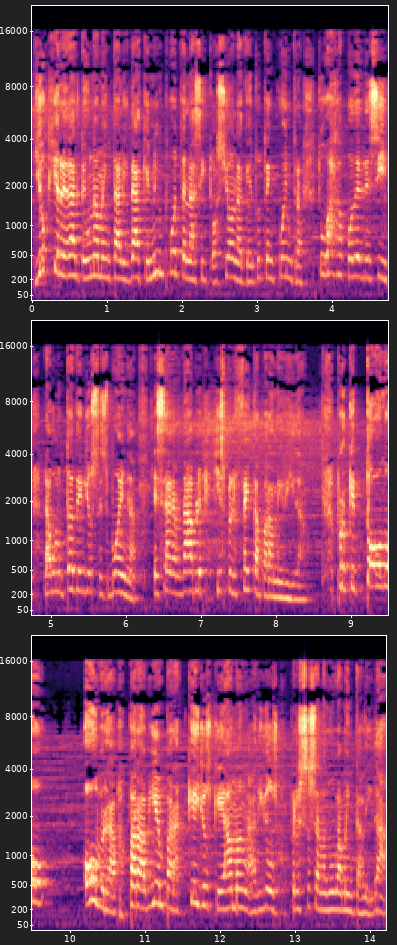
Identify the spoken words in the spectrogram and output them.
Dios quiere darte una mentalidad que no importa en la situación en la que tú te encuentras, tú vas a poder decir, la voluntad de Dios es buena, es agradable y es perfecta para mi vida. Porque todo obra para bien para aquellos que aman a Dios. Pero esa es la nueva mentalidad.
